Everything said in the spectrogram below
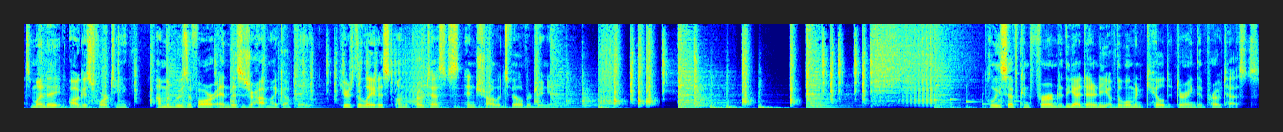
It's Monday, August 14th. I'm Abu Zafar, and this is your Hot Mic Update. Here's the latest on the protests in Charlottesville, Virginia. Police have confirmed the identity of the woman killed during the protests.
